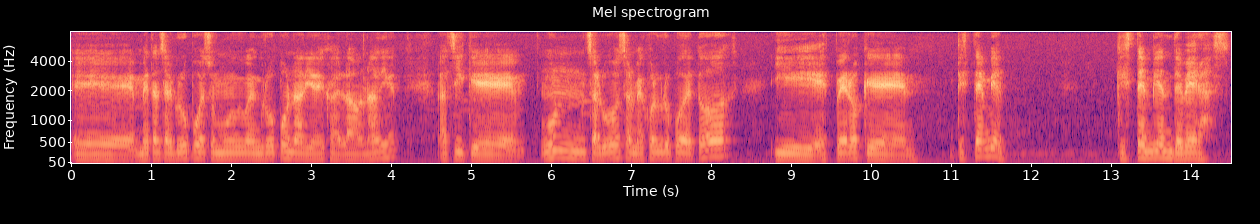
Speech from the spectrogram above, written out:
Eh, métanse al grupo, es un muy buen grupo, nadie deja de lado a nadie. Así que un saludo al mejor grupo de todos y espero que, que estén bien. Que estén bien de veras.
